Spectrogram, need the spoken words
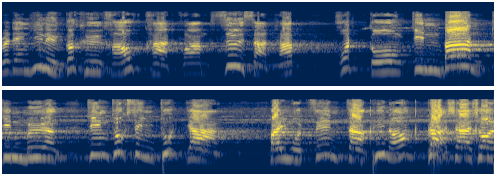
ประเด็นที่หนึ่งก็คือเขาขาดความซื่อสัตย์ครับคดโกง กินบ้าน กินเมือง กินทุกสิ่งทุกอย่าง ไปหมดสิ้นจากพี่น้องประชาชน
